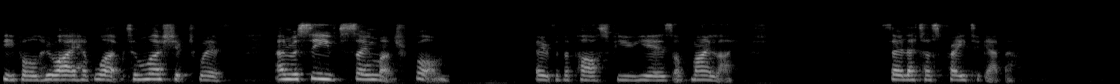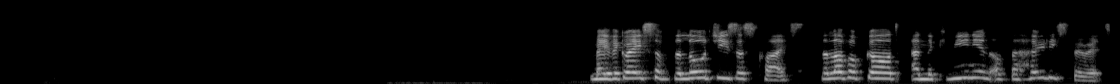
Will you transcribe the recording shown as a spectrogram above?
people who I have worked and worshipped with and received so much from over the past few years of my life. So let us pray together. May the grace of the Lord Jesus Christ, the love of God, and the communion of the Holy Spirit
